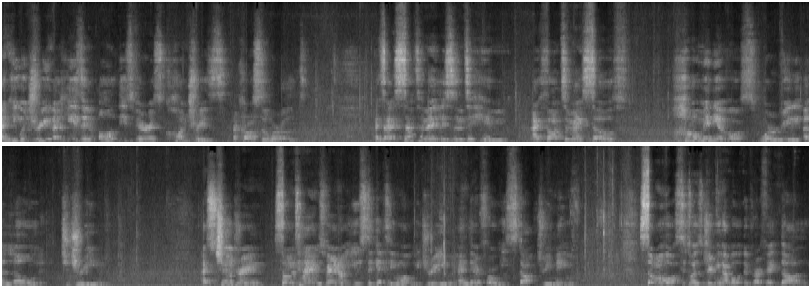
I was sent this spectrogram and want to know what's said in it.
And he would dream that he's in all these various countries across the world. As I sat and I listened to him, I thought to myself, how many of us were really allowed to dream? As children, sometimes we're not used to getting what we dream and therefore we stop dreaming. Some of us, it was dreaming about the perfect doll.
